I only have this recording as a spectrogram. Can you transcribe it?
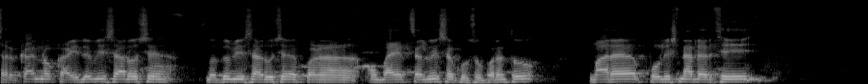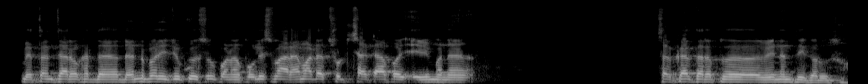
સરકારનો કાયદો બી સારો છે. બધું બી સારું છે, પણ હું બાઇક ચલાવી શકું છું. પરંતુ મારે પોલીસના ડરથી બે ત્રણ ચાર વખત દંડ ભરી ચૂક્યો છું, પણ પોલીસ મારા માટે છૂટછાટ આપે એવી મને સરકાર તરફ વિનંતી કરું છું.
